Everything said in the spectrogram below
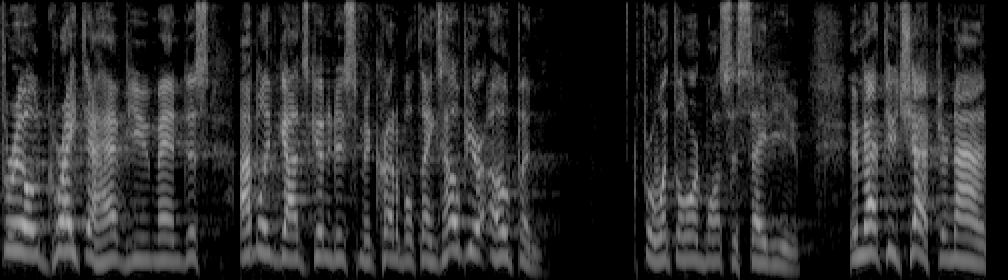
thrilled. Great to have you, man. Just, I believe God's going to do some incredible things. I hope you're open for what the Lord wants to say to you. In Matthew chapter 9,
